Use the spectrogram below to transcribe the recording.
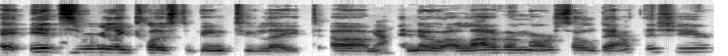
It's really close to being too late. Um, yeah. I know a lot of them are sold out this year.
